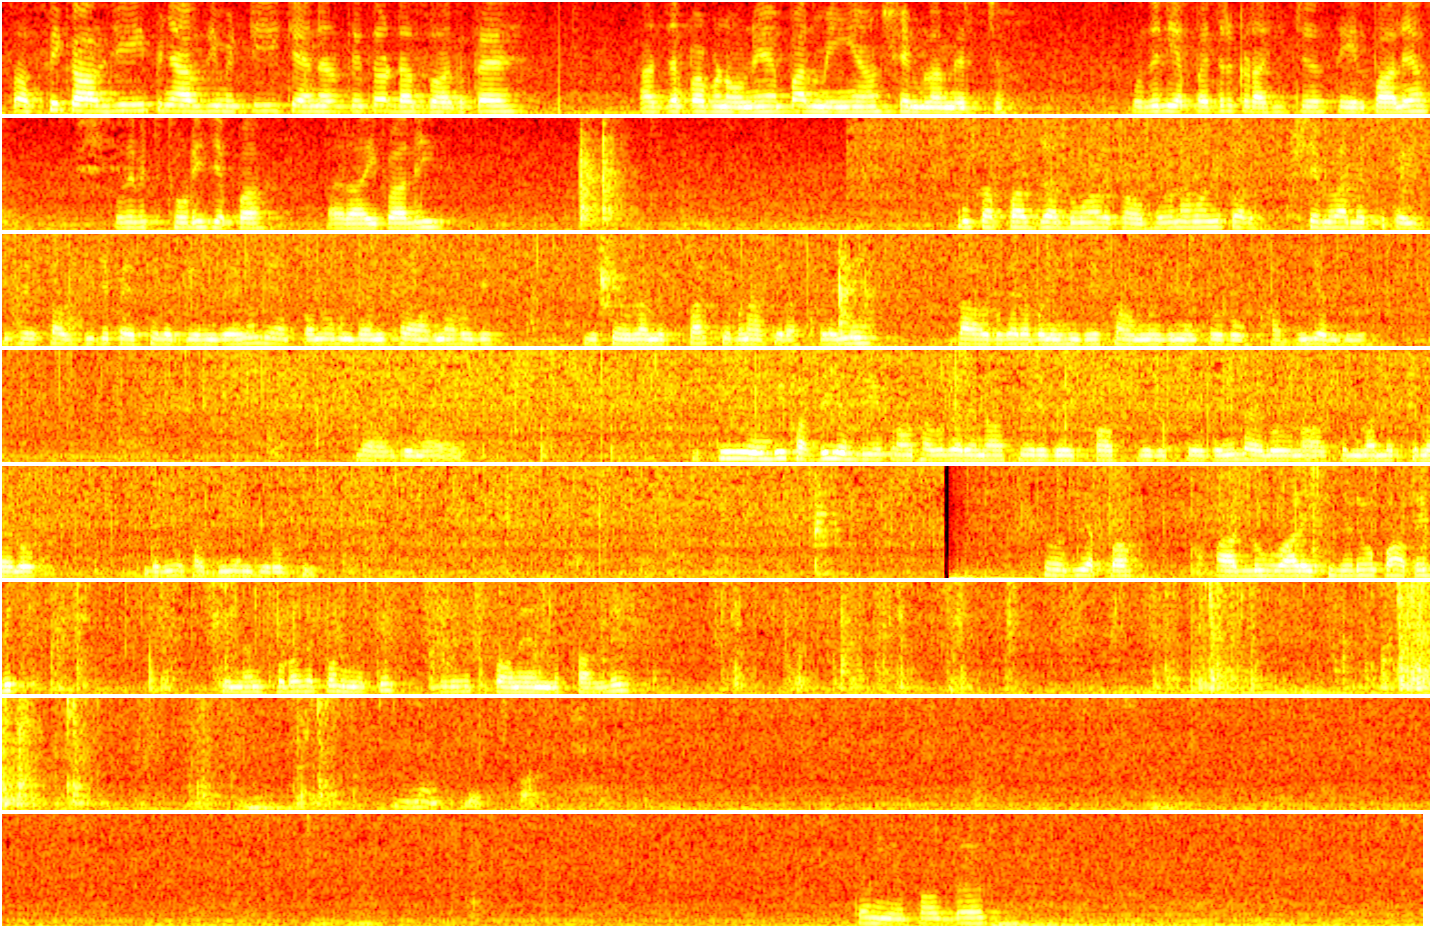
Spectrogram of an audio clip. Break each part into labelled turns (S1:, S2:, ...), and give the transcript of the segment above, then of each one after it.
S1: ਸਤਿ ਸ੍ਰੀ ਅਕਾਲ ਜੀ, ਪੰਜਾਬ ਦੀ ਮਿੱਟੀ ਚੈਨਲ ਤੇ ਤੁਹਾਡਾ ਸਵਾਗਤ ਹੈ। ਅੱਜ ਆਪਾਂ ਬਣਾਉਨੇ ਆ ਭਰਮੀਆਂ ਸ਼ਿਮਲਾ ਮਿਰਚ। ਉਹਦੇ ਲਈ ਆਪਾਂ ਇੱਧਰ ਕੜਾਹੀ 'ਚ ਤੇਲ ਪਾ ਲਿਆ। ਉਹਦੇ ਵਿੱਚ ਥੋੜੀ ਜਿਹੀ ਆਪਾਂ ਰਾਈ ਪਾ ਲਈ। ਹੁਣ ਤਾਂ ਆਪਾਂ ਅੱਜ ਆਲੂਆਂ ਵਾਲੇ ਪਰੌਂਠੇ ਬਣਾਵਾਂਗੇ, ਪਰ ਸ਼ਿਮਲਾ ਮਿਰਚ ਪਈ ਸੀ ਫਿਰ ਸਬਜ਼ੀ ਦੇ ਪੈਸੇ ਲੱਗੇ ਹੁੰਦੇ ਆ ਨਾ, ਵੀ ਆਪਾਂ ਨੂੰ ਹੁੰਦਾ ਵੀ ਖਰਾਬ ਨਾ ਹੋ ਜੇ। ਵੀ ਸ਼ਿਮਲਾ ਮਿਰਚ ਭਰ ਕੇ ਬਣਾ ਕੇ ਰੱਖ ਲੈਂਦੇ ਹਾਂ ਦਾਲ ਵਗੈਰਾ ਬਣੀ ਹੁੰਦੀ ਹੈ ਸ਼ਾਮ ਨੂੰ ਜਿਵੇਂ ਕਿ ਉਹ ਖਾਧੀ ਜਾਂਦੀ ਹੈ। ਦਾਲ ਦੇ ਨਾਲ। ਕਿ ਉਹ ਵੀ ਖਾਧੀ ਜਾਂਦੀ ਹੈ, ਪਰੌਂਠਾ ਵਗੈਰਾ ਨਾਲ ਸਵੇਰੇ ਬ੍ਰੇਕਫਾਸਟ ਦੇ ਵਿੱਚ ਦਹੀਂ ਲੈ ਲਓ, ਨਾਲ ਸ਼ਿਮਲਾ ਮਿਰਚ ਲੈ ਲਓ, ਵਧੀਆ ਖਾਧੀ ਜਾਂਦੀ ਹੈ ਰੋਟੀ। ਸੋ ਜੀ ਆਪਾਂ ਆਲੂ ਵਾਲੇ ਸੀ ਜਿਹੜੇ ਉਹ ਪਾਤੇ ਵਿੱਚ। ਇਹਨਾਂ ਨੂੰ ਥੋੜਾ ਜਿਹਾ ਭੁੰਨ ਕੇ ਇਹਦੇ ਵਿੱਚ ਪਾਉਣੇ ਆ ਮਸਾਲੇ। ਧਨੀਆ ਪਾਊਡਰ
